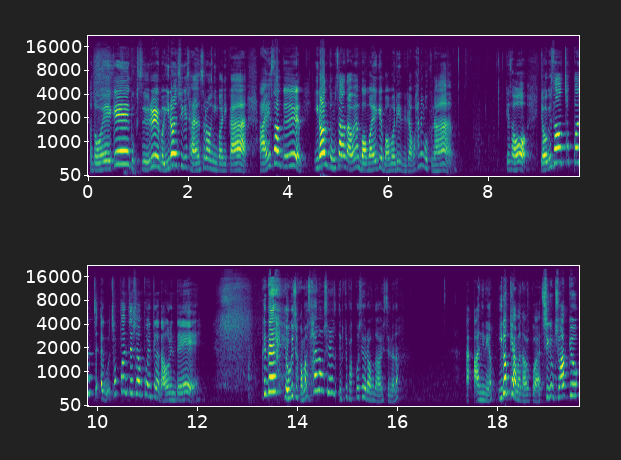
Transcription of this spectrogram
아, 너에게 국수를 뭐 이런 식이 자연스러운 거니까 아 해석을 이런 동사가 나오면 뭐뭐에게 뭐뭐리라고 하는 거구나. 그래서 여기서 첫 번째 아이고, 첫 번째 시험 포인트가 나오는데 근데 여기 잠깐만 사명실 이렇게 바꾸세요라고 나와 있으려나? 아, 아니네요. 이렇게 아마 나올 거야. 지금 중학교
